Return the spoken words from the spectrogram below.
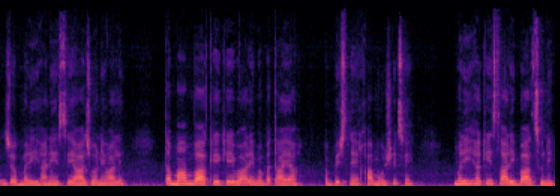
जब मरीहा ने इसे आज होने वाले तमाम वाक़े के बारे में बताया अब्रिश ने खामोशी से मरीहा की सारी बात सुनी।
